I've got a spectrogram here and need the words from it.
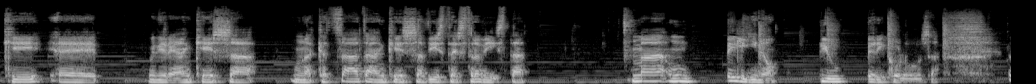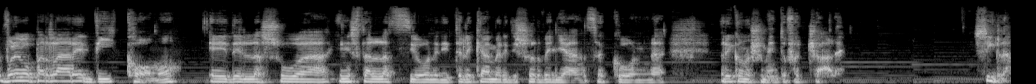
che è, come dire, anch'essa una cazzata, anch'essa vista e stravista, ma un pelino più pericolosa. Volevo parlare di Como e della sua installazione di telecamere di sorveglianza con riconoscimento facciale. Sigla.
